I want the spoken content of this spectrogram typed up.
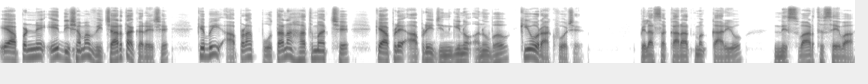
એ આપણને એ દિશામાં વિચારતા કરે છે કે ભાઈ આપણા પોતાના હાથમાં જ છે કે આપણે આપણી જિંદગીનો અનુભવ કેવો રાખવો છે. પેલા સકારાત્મક કાર્યો, નિસ્વાર્થ સેવા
